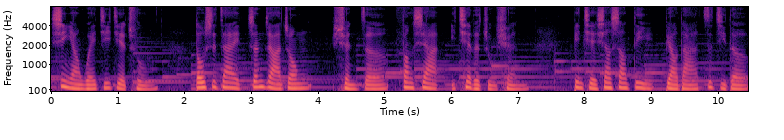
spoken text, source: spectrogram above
信仰危机解除，都是在挣扎中选择放下一切的主权，并且向上帝表达自己的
